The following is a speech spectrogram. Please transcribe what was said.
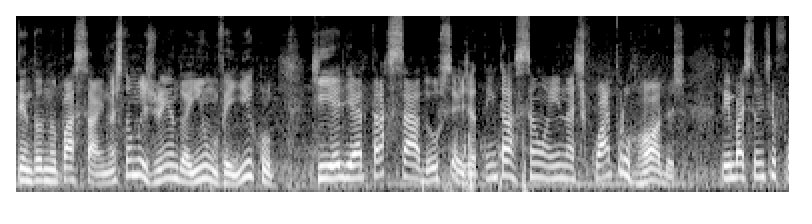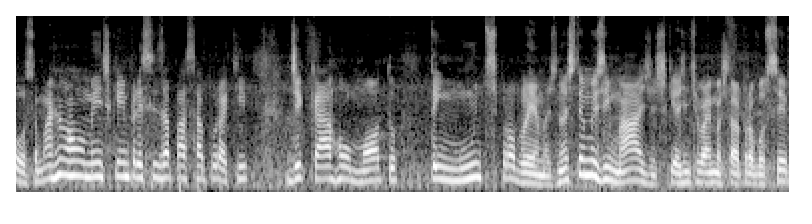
tentando passar. E nós estamos vendo aí um veículo que ele é traçado, ou seja, tem tração aí nas quatro rodas tem bastante força, mas normalmente quem precisa passar por aqui de carro ou moto tem muitos problemas. Nós temos imagens que a gente vai mostrar para você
